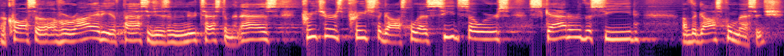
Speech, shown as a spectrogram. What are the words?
across a, a, variety of passages in the New Testament, as preachers preach the gospel, as seed sowers scatter the seed of the gospel message,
